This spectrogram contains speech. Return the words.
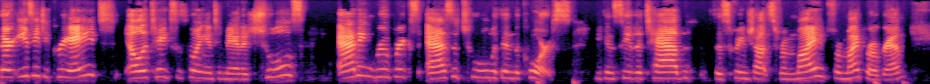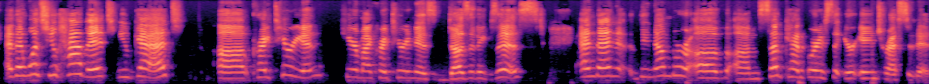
They're easy to create. All it takes is going into manage tools, adding rubrics as a tool within the course. You can see the tab, the screenshots from my from my program. And then once you have it, you get a criterion. Here my criterion is does it exist? And then the number of um, subcategories that you're interested in.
